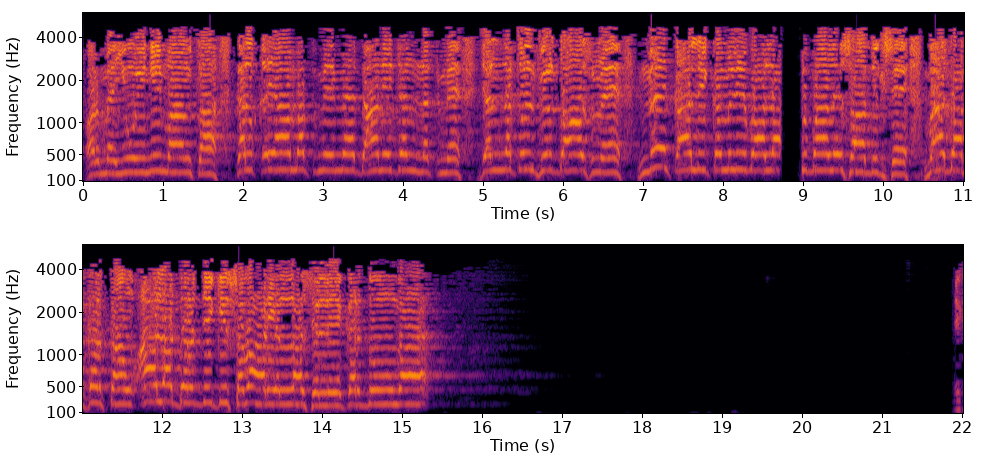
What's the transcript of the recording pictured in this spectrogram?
اور میں یوں ہی نہیں مانگتا، کل قیامت میں میدان جنت میں، جنت الفردوس میں میں کالی کملی والا زبان صادق سے وعدہ کرتا ہوں، اعلی درجے کی سواری اللہ سے لے کر دوں گا۔ ایک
